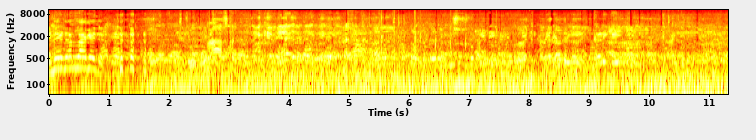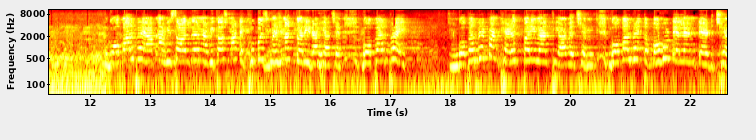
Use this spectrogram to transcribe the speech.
એને ડર લાગે છે. ગોપાલભાઈ આપણા મહેનત કરી રહ્યા છે. ગોપાલભાઈ ગોપાલભાઈ પણ ખેડૂત પરિવારથી આવે છે. ગોપાલભાઈ તો બહુ ટેલેન્ટેડ છે.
